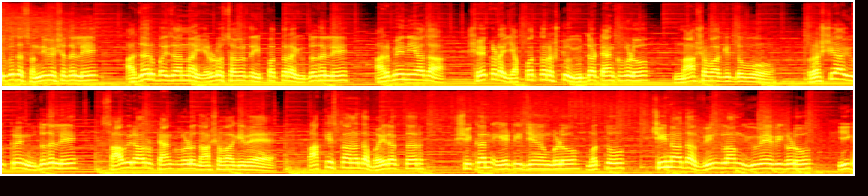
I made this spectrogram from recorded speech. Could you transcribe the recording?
ಯುಗದ ಸನ್ನಿವೇಶದಲ್ಲಿ ಅಜರ್ಬೈಜಾನ್ನ ಎರಡು ಸಾವಿರದ ಇಪ್ಪತ್ತರ ಯುದ್ಧದಲ್ಲಿ ಅರ್ಮೇನಿಯಾದ ಶೇಕಡ ಎಪ್ಪತ್ತರಷ್ಟು ಯುದ್ಧ ಟ್ಯಾಂಕ್ಗಳು ನಾಶವಾಗಿದ್ದವು. ರಷ್ಯಾ ಯುಕ್ರೇನ್ ಯುದ್ಧದಲ್ಲಿ ಸಾವಿರಾರು ಟ್ಯಾಂಕ್ಗಳು ನಾಶವಾಗಿವೆ. ಪಾಕಿಸ್ತಾನದ ಬೈರಕ್ತರ್ ಶಿಕನ್ ಎಟಿಜಿಎಂಗಳು ಮತ್ತು ಚೀನಾದ ವಿಂಗ್ಲಾಂಗ್ ಯು ಎ ವಿಗಳು ಈಗ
